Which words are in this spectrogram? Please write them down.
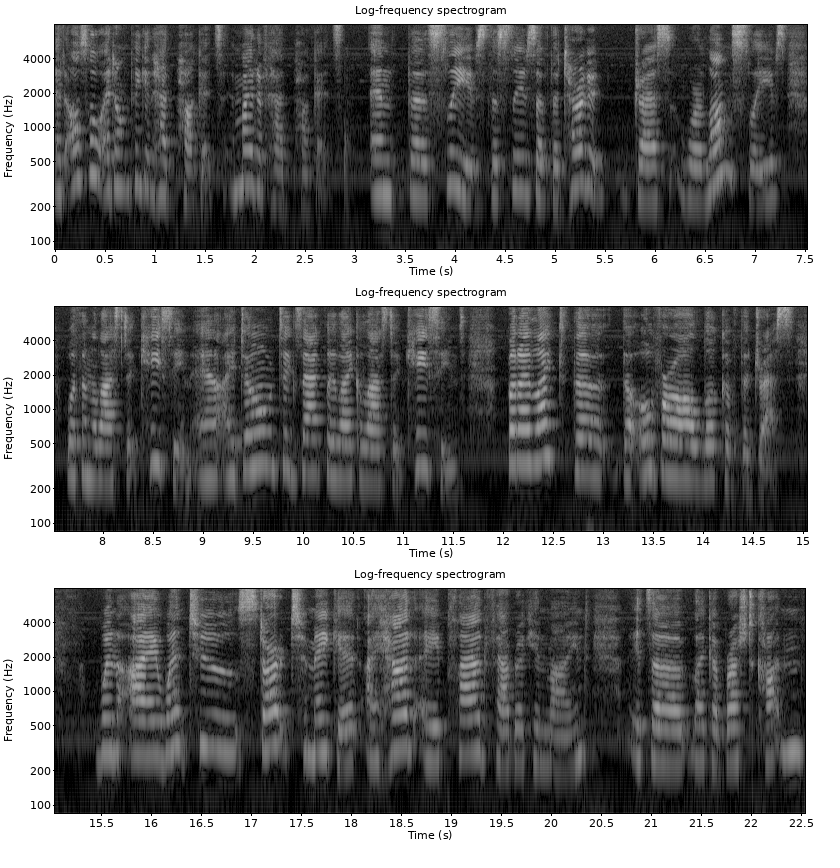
It also, I don't think it had pockets. It might have had pockets. And the sleeves, the sleeves of the Target dress were long sleeves with an elastic casing. And I don't exactly like elastic casings, but I liked the, the overall look of the dress when I went to start to make it, I had a plaid fabric in mind. It's a like a brushed cotton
